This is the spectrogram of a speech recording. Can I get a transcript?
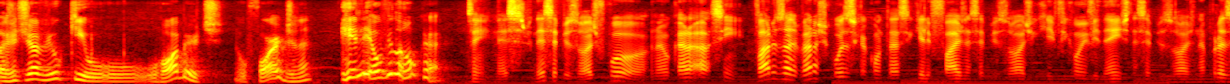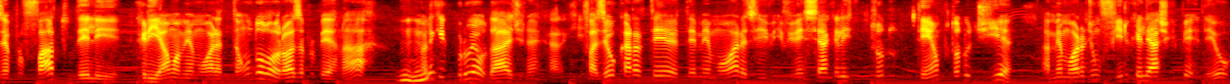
A gente já viu que o, o Robert, o Ford, né? Ele é o vilão, cara. Sim, nesse, nesse episódio ficou, né, o cara, assim, várias, várias coisas que acontecem que ele faz nesse episódio, que ficam evidentes nesse episódio, né? Por exemplo, o fato dele criar uma memória tão dolorosa pro Bernard, uhum. olha que crueldade, né, cara? Que fazer o cara ter, ter memórias e, e vivenciar aquele todo tempo, todo dia, a memória de um filho que ele acha que perdeu,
